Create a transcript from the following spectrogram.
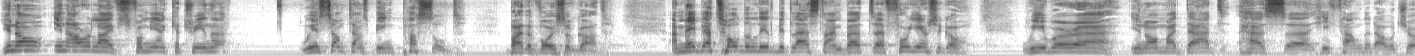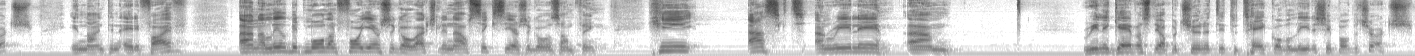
You know, in our lives, for me and Katrina, we're sometimes being puzzled by the voice of God. And maybe I told a little bit last time, but uh, four years ago, we were, uh, you know, my dad has, uh, he founded our church in 1985. And a little bit more than four years ago, actually now six years ago or something, he asked and really, um, really gave us the opportunity to take over leadership of the church.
